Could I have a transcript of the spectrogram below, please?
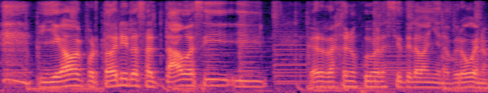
y llegamos al portón y lo saltamos así y cara raja nos fuimos a las 7 de la mañana. Pero bueno,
